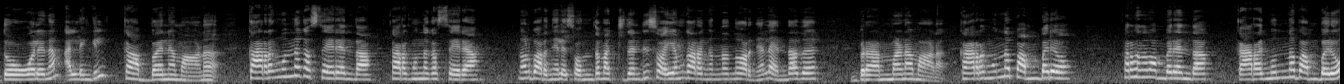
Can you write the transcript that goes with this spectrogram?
ദോലനം അല്ലെങ്കിൽ കബനമാണ്. കറങ്ങുന്ന കസേര എന്താ? കറങ്ങുന്ന കസേര. നമ്മൾ പറഞ്ഞല്ലേ സ്വന്തം അച്യുതന്റെ സ്വയം കറങ്ങുന്നതെന്ന് പറഞ്ഞാൽ എന്താ അത്? ഭ്രമണമാണ്. കറങ്ങുന്ന പമ്പരോ? കറങ്ങുന്ന പമ്പരം എന്താ കറങ്ങുന്ന പമ്പരോ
